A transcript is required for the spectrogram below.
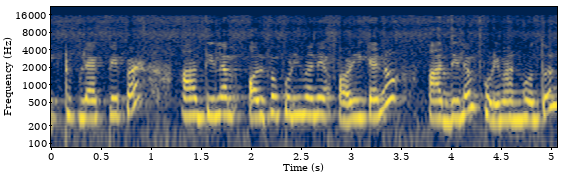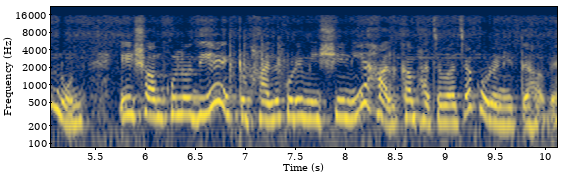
একটু ব্ল্যাক পেপার আর দিলাম অল্প পরিমাণে অরিগ্যানো আর দিলাম পরিমাণ মতো নুন। এই সবগুলো দিয়ে একটু ভালো করে মিশিয়ে নিয়ে হালকা ভাজা ভাজা করে নিতে হবে।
